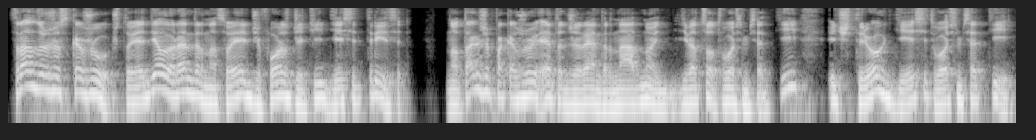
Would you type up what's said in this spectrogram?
Сразу же скажу, что я делаю рендер на своей GeForce GT 1030, но также покажу этот же рендер на одной 980Ti и 4 1080Ti.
